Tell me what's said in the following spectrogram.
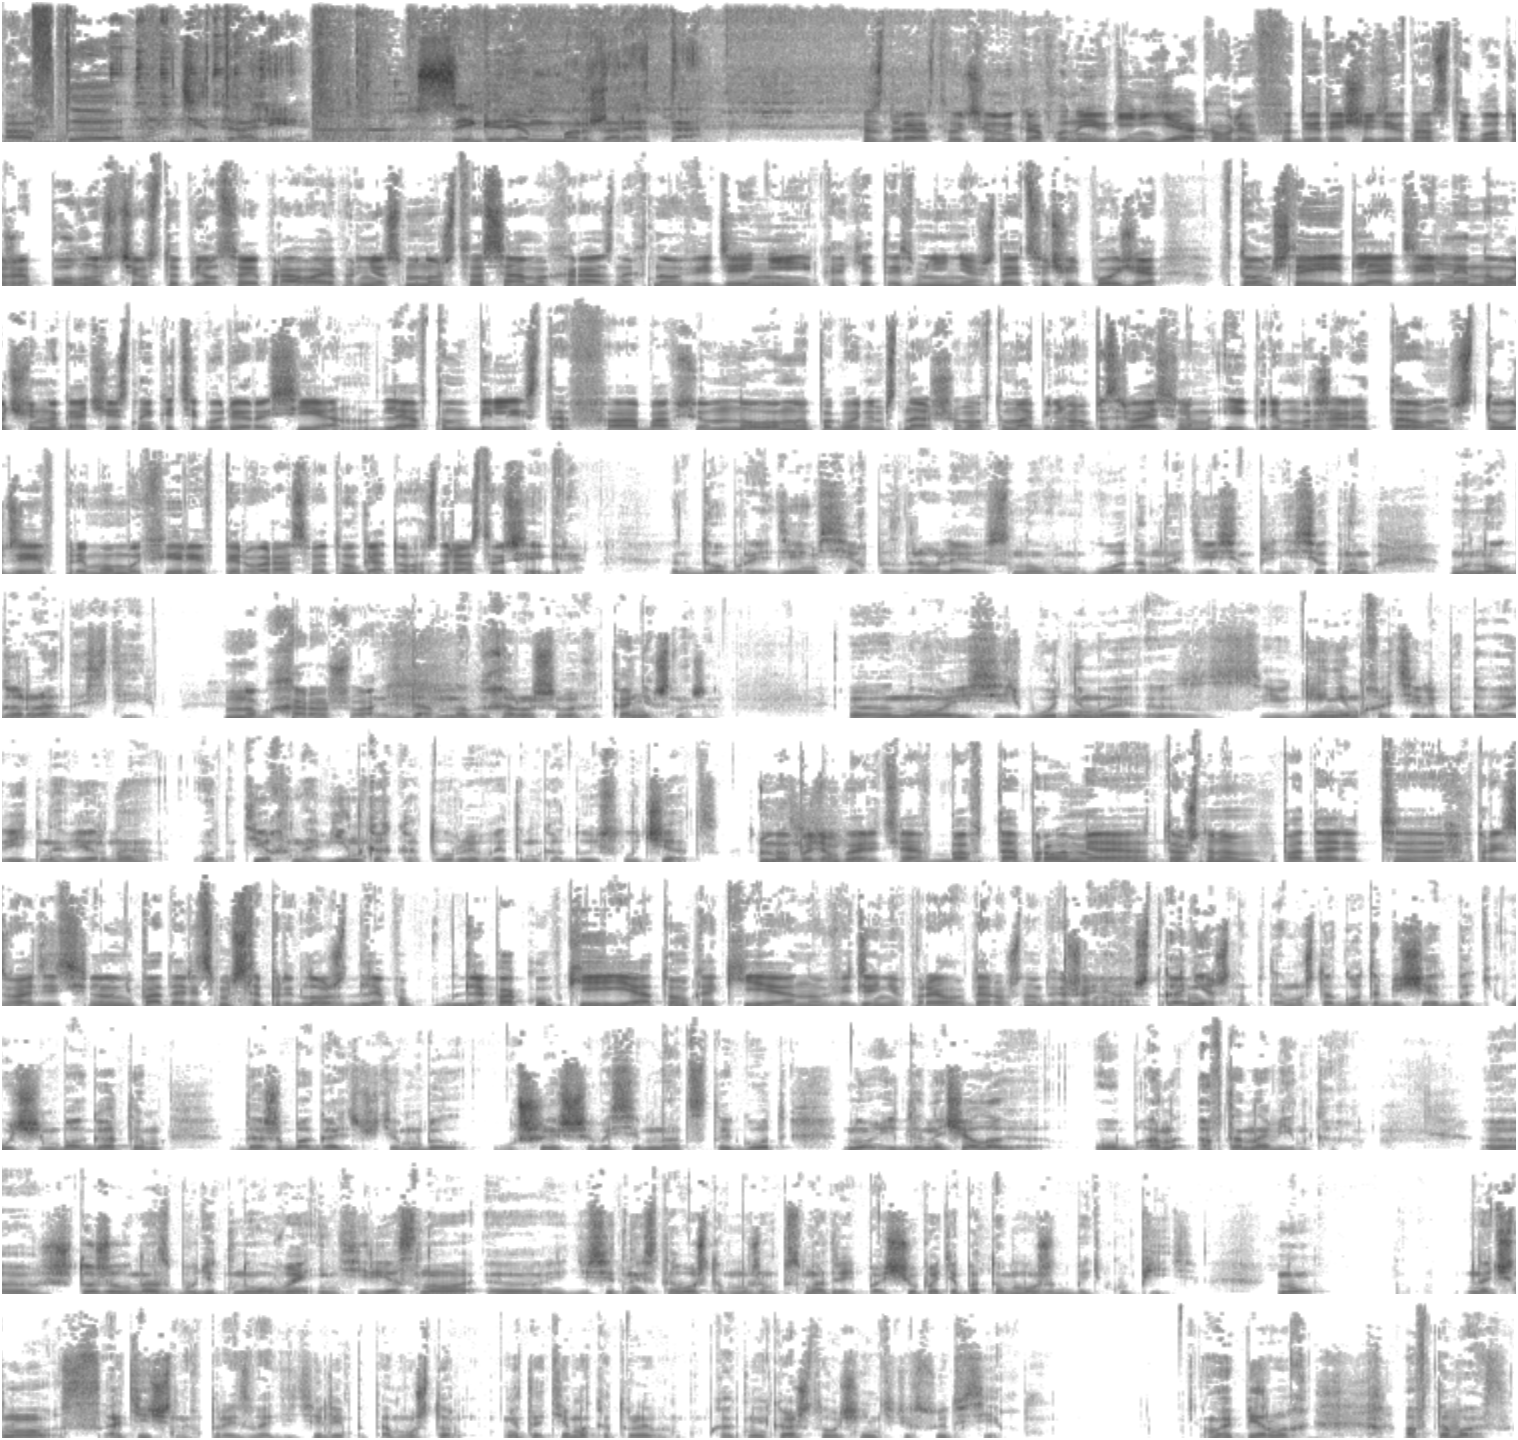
Автодетали с Игорем Маржаретто. Здравствуйте, у микрофона Евгений Яковлев. 2019 год уже полностью вступил в свои права и принес множество самых разных нововведений. Какие-то изменения ожидаются чуть позже, в том числе и для отдельной, но очень многочисленной категории россиян, для автомобилистов. Обо всем новом мы поговорим с нашим автомобильным обозревателем Игорем Маржаретто. Он в студии, в прямом эфире в первый раз в этом году. Здравствуйте, Игорь. Добрый день, всех поздравляю с Новым годом. Надеюсь, он принесет нам много радостей. Много хорошего. Да, много хорошего, конечно же. Э, но и сегодня мы э, с Евгением хотели поговорить, наверное, о тех новинках, которые в этом году и случатся. Мы будем говорить об автопроме, то, что нам подарит э, производитель, ну не подарит, в смысле предложит для, для покупки, и о том, какие нововведения в правилах дорожного движения нас ждут. Конечно, потому что год обещает быть очень богатым, даже богаче, чем был ушедший 2018 год. Ну и для начала об автоновинках. Э, что же у нас будет новое, интересного, э, действительно из того, что мы можем посмотреть, пощупать, а потом, может быть, купить? Ну, начну с отечественных производителей, потому что это тема, которая, как мне кажется, очень интересует всех. Во-первых, АвтоВАЗ.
